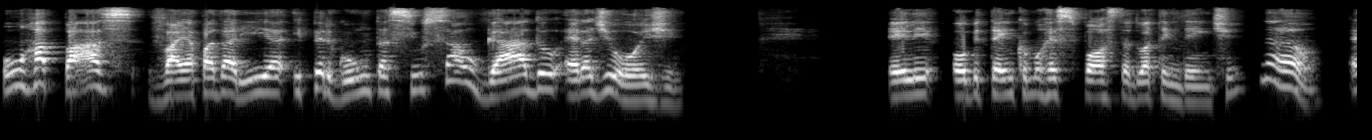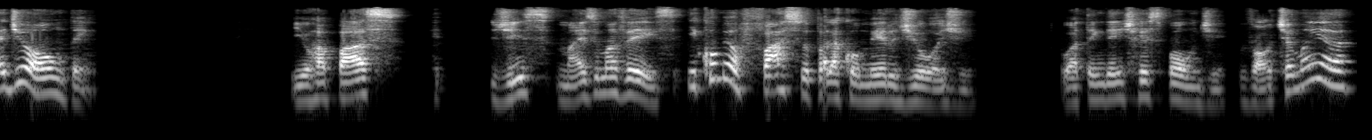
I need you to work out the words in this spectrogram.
Um rapaz vai à padaria e pergunta se o salgado era de hoje. Ele obtém como resposta do atendente: Não, é de ontem. E o rapaz diz mais uma vez: E como eu faço para comer o de hoje? O atendente responde: Volte amanhã.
